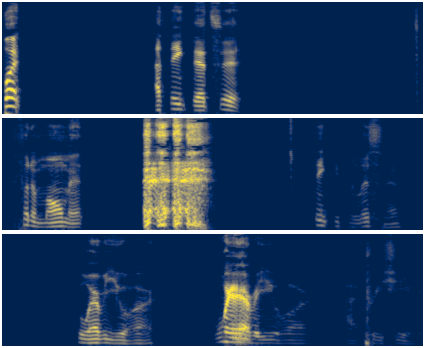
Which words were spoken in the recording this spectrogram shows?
But I think that's it for the moment. Thank you for listening, whoever you are, wherever you are. I appreciate it.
